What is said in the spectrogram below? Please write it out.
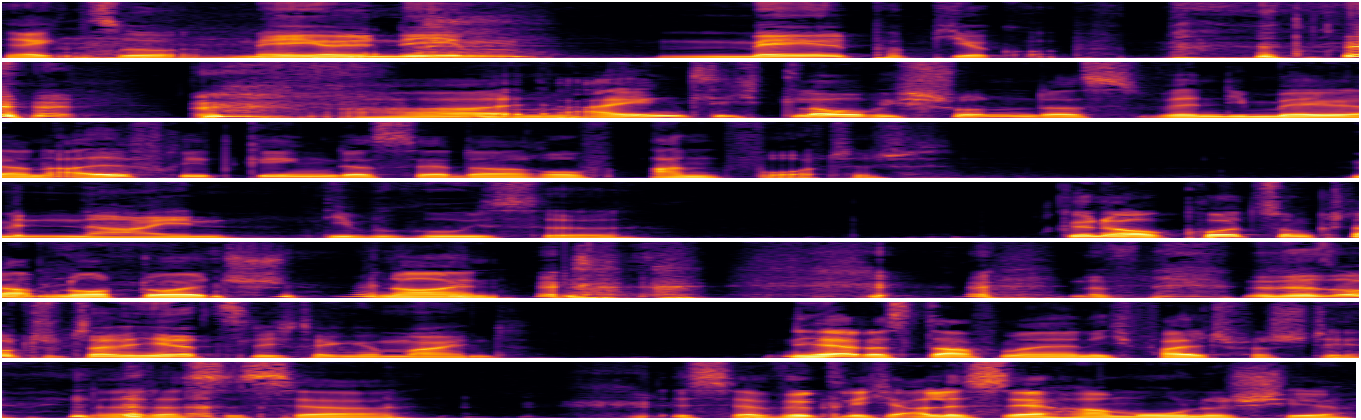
Direkt so Mail nehmen, Mail Papierkorb. Ah, eigentlich glaube ich schon, dass wenn die Mail an Alfred ging, dass er darauf antwortet. Mit Nein. Liebe Grüße. Genau, kurz und knapp norddeutsch. Nein. Das, das ist auch total herzlich dann gemeint. Ja, das darf man ja nicht falsch verstehen. Das ist ja, ist ja wirklich alles sehr harmonisch hier.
